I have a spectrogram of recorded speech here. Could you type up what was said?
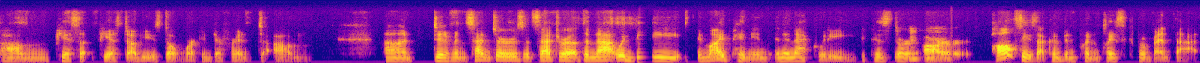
um, PS- PSWs don't work in different um, uh, different centers, etc., then that would be, in my opinion, an inequity because there Mhm. are policies that could have been put in place to prevent that.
